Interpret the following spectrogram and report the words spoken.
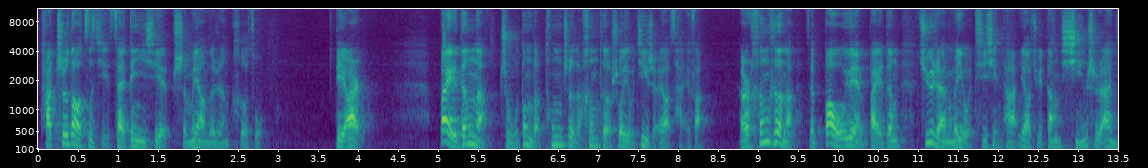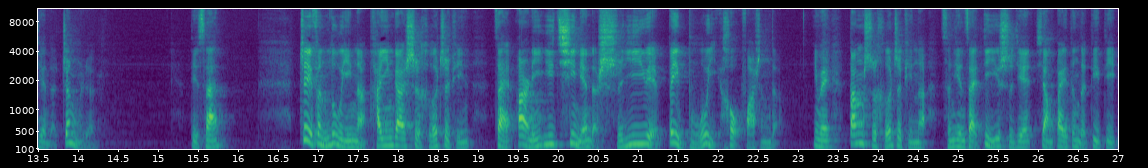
他知道自己在跟一些什么样的人合作。第二，拜登呢主动的通知了亨特说有记者要采访，而亨特呢在抱怨拜登居然没有提醒他要去当刑事案件的证人。第三，这份录音呢，他应该是何志平。在二零一七年的十一月被捕以后发生的，因为当时何志平呢曾经在第一时间向拜登的弟弟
